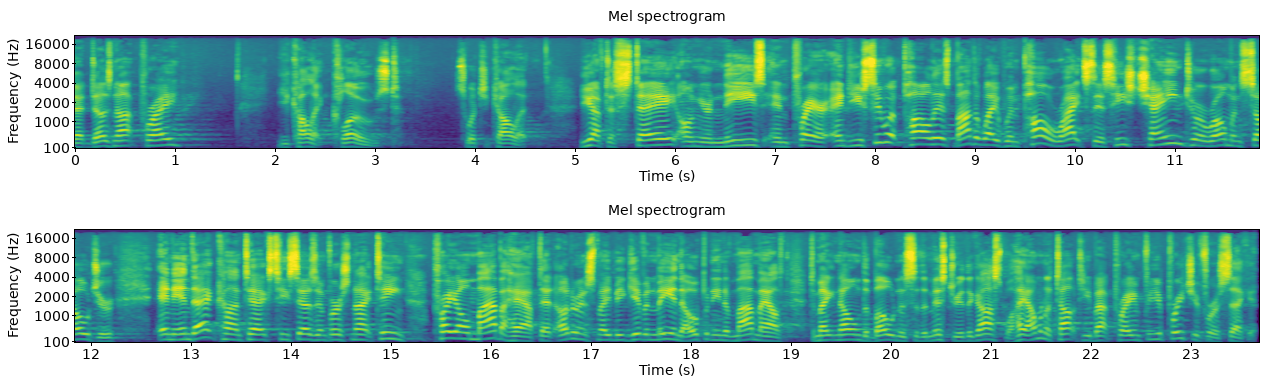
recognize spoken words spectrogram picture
that does not pray? You call it closed. That's what you call it. You have to stay on your knees in prayer. And do you see what Paul is? By the way, when Paul writes this, he's chained to a Roman soldier. And in that context, he says in verse 19, Pray on my behalf that utterance may be given me in the opening of my mouth to make known the boldness of the mystery of the gospel. Hey, I want to talk to you about praying for your preacher for a second.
